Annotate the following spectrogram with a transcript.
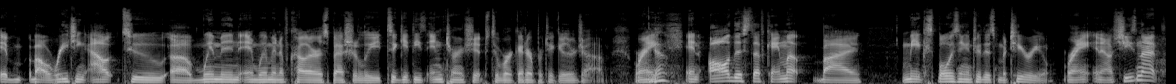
about reaching out to uh, women and women of color especially to get these internships to work at her particular job, right? Yeah. And all this stuff came up by me exposing her to this material, right? And now she's not,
